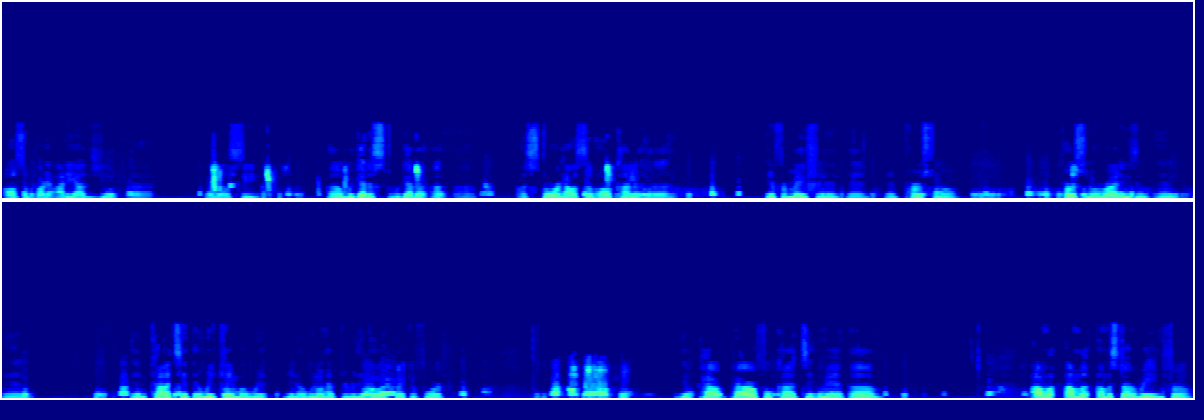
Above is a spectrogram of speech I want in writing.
also part of Ideology uh, LLC. Uh, we got a we got a, a, a, a storehouse of all kind of uh, information and, and, and personal personal writings and, and, and and content that we came up with. You know, we don't have to really go back and forth. Powerful. Yeah, power, powerful content, man. Um, I'm a, I'm a, I'm gonna start reading from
